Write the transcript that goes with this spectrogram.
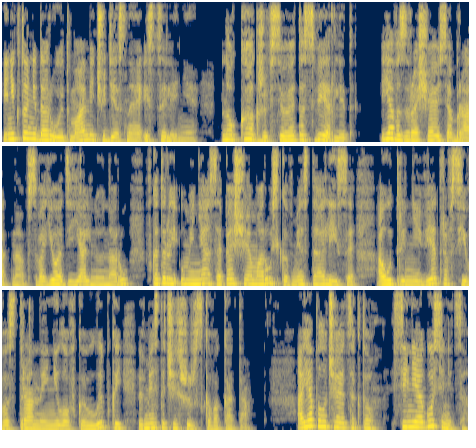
и никто не дарует маме чудесное исцеление. Но как же все это сверлит! Я возвращаюсь обратно в свою одеяльную нору, в которой у меня сопящая Маруська вместо Алисы, а утренний Ветров с его странной неловкой улыбкой вместо чеширского кота. А я, получается, кто? Синяя гусеница?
